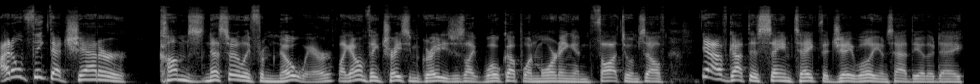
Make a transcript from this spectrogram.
I don't think that chatter comes necessarily from nowhere. Like I don't think Tracy McGrady just like woke up one morning and thought to himself, "Yeah, I've got this same take that Jay Williams had the other day.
